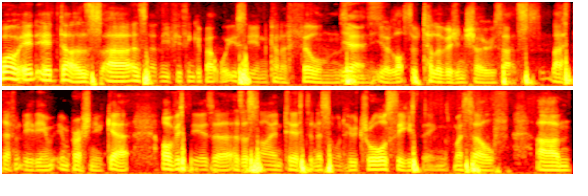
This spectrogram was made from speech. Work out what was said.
Well, it, it does, uh, and certainly if you think about what you see in kind of films, yes. and, you know, lots of television shows, that's that's definitely the impression you get. Obviously, as a as a scientist and as someone who draws these things myself, um,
